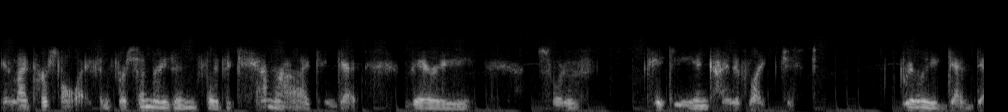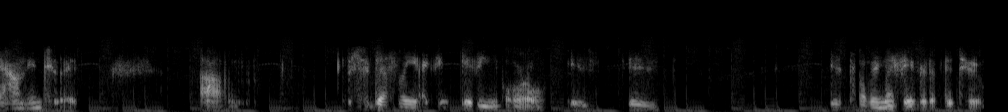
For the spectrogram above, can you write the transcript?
in my personal life. And for some reason, for the camera, I can get very sort of picky and kind of like just really get down into it. Um, so definitely, I think giving oral is is is probably my favorite of the two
